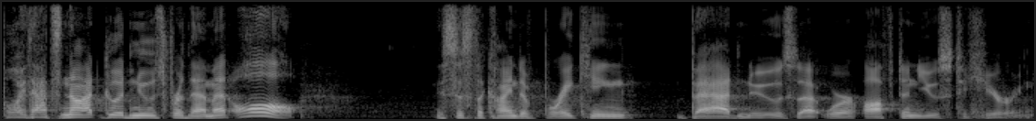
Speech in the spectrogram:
boy, that's not good news for them at all. This is the kind of breaking bad news that we're often used to hearing.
